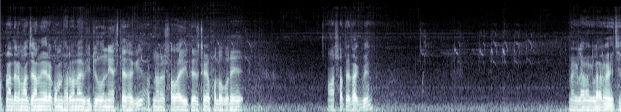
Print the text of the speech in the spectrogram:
আপনাদের মাঝে আমি এরকম ধরনের ভিডিও নিয়ে আসতে থাকি, আপনারা সবাই পেজটাকে ফলো করে আমার সাথে থাকবেন। মেঘলা মেঘলা রয়েছে।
